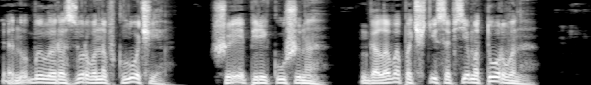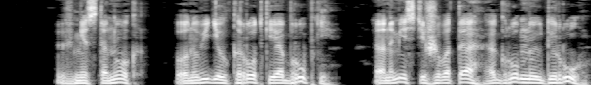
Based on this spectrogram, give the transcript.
Оно было разорвано в клочья, шея перекушена, голова почти совсем оторвана. Вместо ног он увидел короткие обрубки, а на месте живота огромную дыру.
